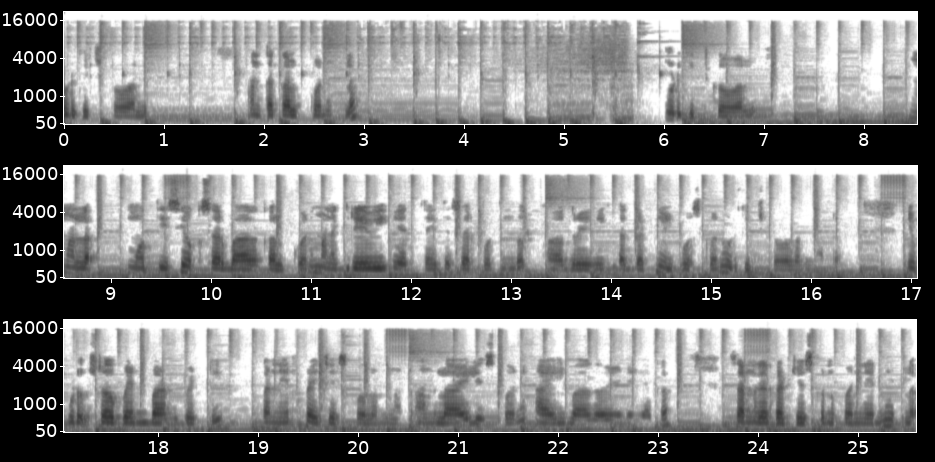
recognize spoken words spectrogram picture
ఉడికించుకోవాలి. అంతా కలుపుకొని ఇట్లా ఉడికించుకోవాలి. మళ్ళీ మూత తీసి ఒకసారి బాగా కలుపుకొని మన గ్రేవీ ఎంత అయితే సరిపోతుందో ఆ గ్రేవీకి తగ్గట్టు నీళ్ళు పోసుకొని ఉడికించుకోవాలన్నమాట. ఇప్పుడు స్టవ్ పైన బాండ్ పెట్టి పన్నీర్ ఫ్రై చేసుకోవాలన్నమాట. అందులో ఆయిల్ వేసుకొని ఆయిల్ బాగా వేడయ్యాక సన్నగా కట్ చేసుకున్న పన్నీర్ని ఇట్లా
